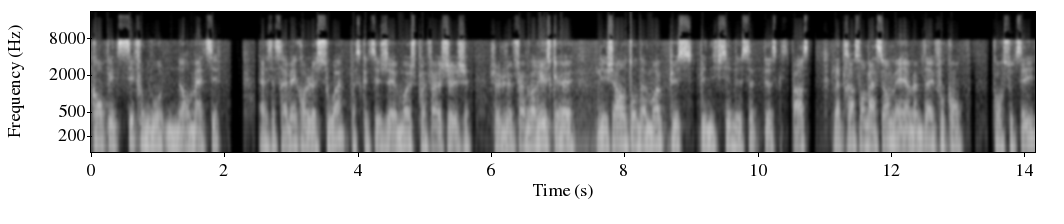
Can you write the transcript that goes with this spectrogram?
compétitif au niveau normatif. Euh, ce serait bien qu'on le soit parce que je, moi, je préfère, je, je, je, favorise que les gens autour de moi puissent bénéficier de, cette, de ce qui se passe, la transformation, mais en même temps, il faut qu'on qu'on soutient.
